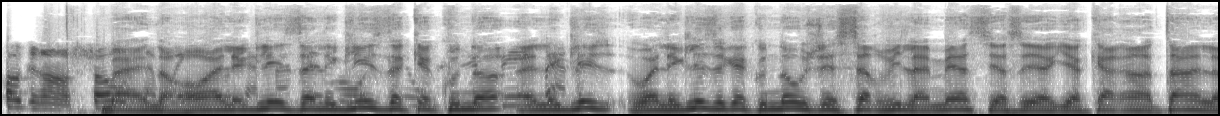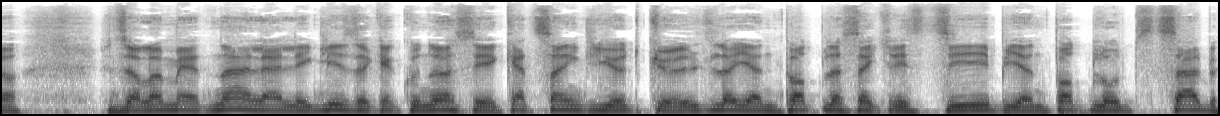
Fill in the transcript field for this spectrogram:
pas grand-chose. Ben non, à l'église, à l'église de Kakuna, à l'église, ouais, l'église de Kakuna où j'ai servi la messe il y, a, il y a 40 ans, là. Je veux dire, là, maintenant, à l'église de Kakuna, c'est 4-5 lieux de culte, là. Il y a une porte pour la sacristie, puis il y a une porte pour l'autre petite salle. Tu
